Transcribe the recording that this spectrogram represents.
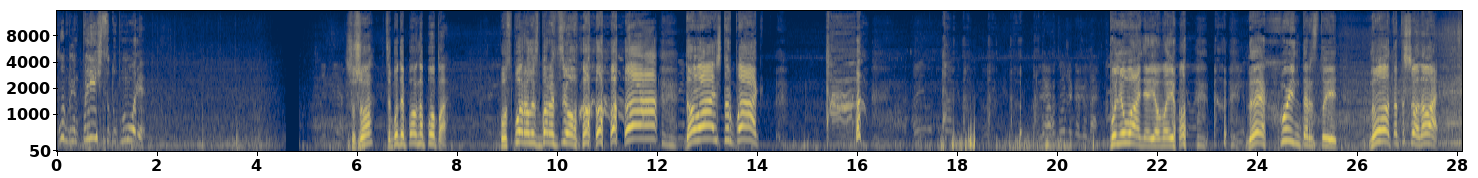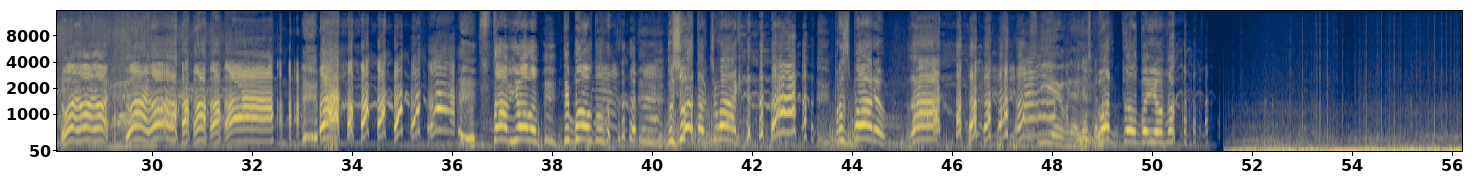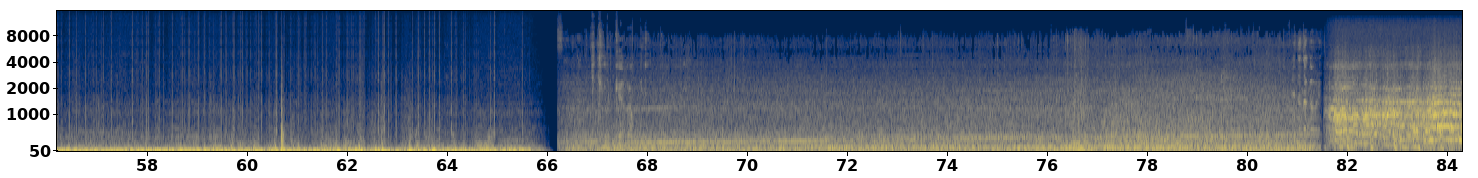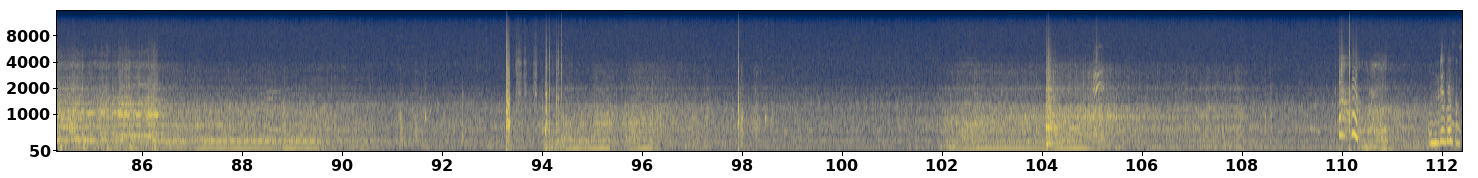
Вот, блин, плещется тут море. Що що? Це буде повна попа. Поспорили з баранцем. Давай, штурпак! Полювання, йо-моє. Де хуйнтер стоїть? Ну, та ти що, давай. Давай, давай, давай! Давай! Став, йолоп! Ти бовдур! Ну що там, чувак? Проспорив! А! Ні, блядь, я ж казав. От долбоєба! Он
